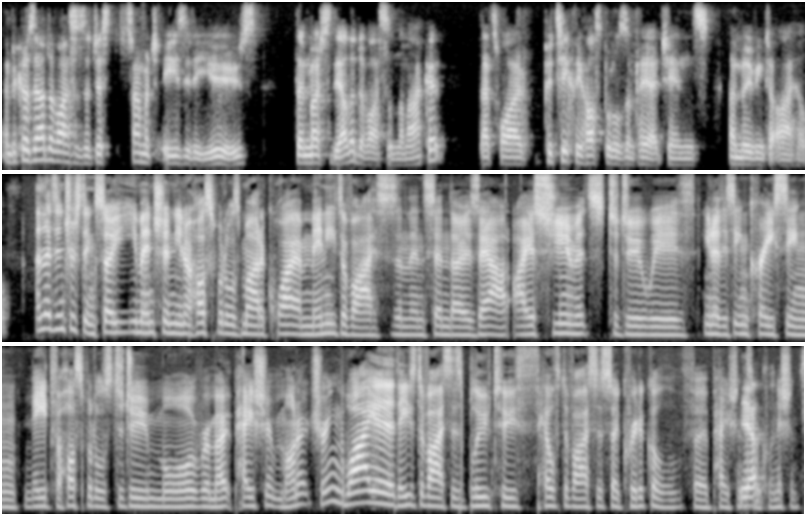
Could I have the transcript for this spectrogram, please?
and because our devices are just so much easier to use than most of the other devices on the market, that's why particularly hospitals and PHNs are moving to iHealth. And that's interesting. So you mentioned, you know, hospitals might acquire many devices and then send those out. I assume it's to do with, you know, this increasing need for hospitals to do more remote patient monitoring. Why are these devices, Bluetooth health devices, so critical for patients yep. and clinicians?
